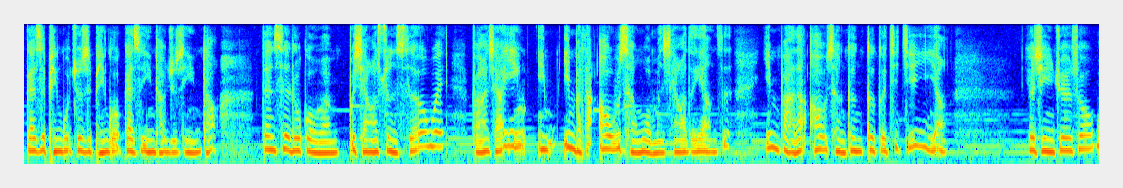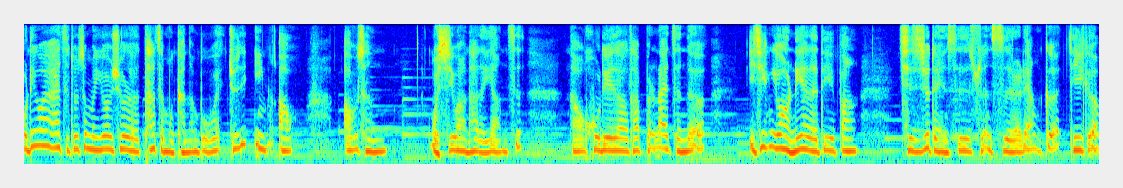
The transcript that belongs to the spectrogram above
该是苹果就是苹果，该是樱桃就是樱桃。但是如果我们不想要顺势而为，反而想要硬硬硬把它凹成我们想要的样子，硬把它凹成跟哥哥姐姐一样。尤其你觉得说我另外孩子都这么优秀了，他怎么可能不会？就是硬凹，凹成我希望他的样子。然后忽略到他本来真的已经有很厉害的地方，其实就等于是损失了两个。第一个，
